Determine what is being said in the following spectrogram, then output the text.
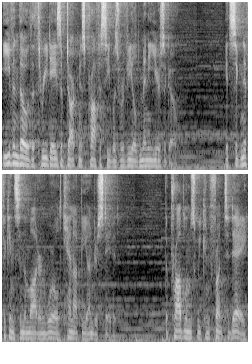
Even though the three days of darkness prophecy was revealed many years ago, its significance in the modern world cannot be understated. The problems we confront today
